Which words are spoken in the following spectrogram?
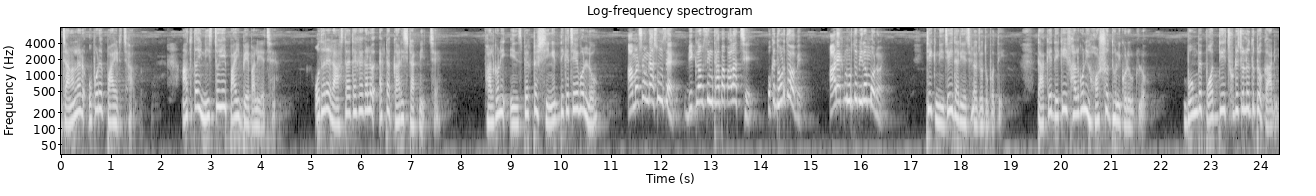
জানালার উপরে পায়ের ছাপ। আততাই নিশ্চয়ই এই পাইপ বেয়ে পালিয়েছে। ওধারে রাস্তায় দেখা গেল একটা গাড়ি স্টার্ট নিচ্ছে। ফাল্গুনি ইন্সপেক্টর সিংয়ের দিকে চেয়ে বলল আমার সঙ্গে আসুন স্যার বিক্রম সিং থাপা পালাচ্ছে ওকে ধরতে হবে। আর এক মুহূর্ত বিলম্ব নয়। ঠিক নিজেই দাঁড়িয়েছিল যদুপতি। তাকে দেখেই ফাল্গুনি হর্ষধ্বনি করে উঠল। বোম্বে পথ দিয়ে ছুটে চলল দুটো গাড়ি।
